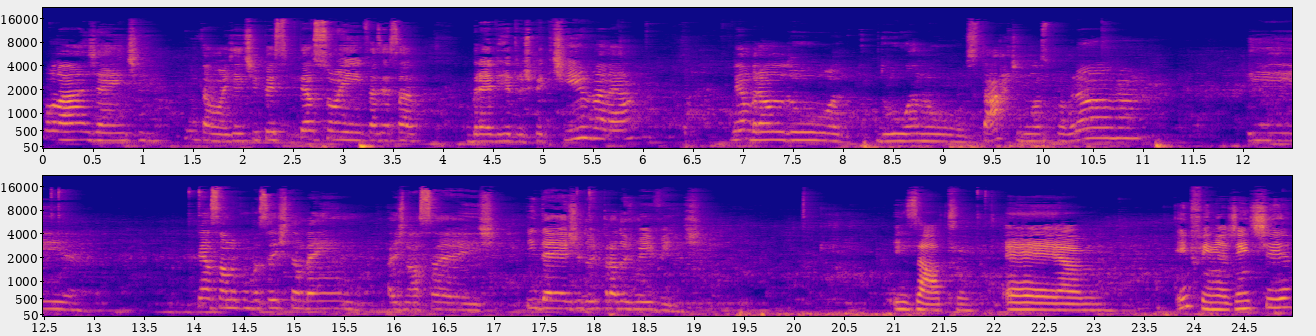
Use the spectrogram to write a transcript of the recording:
Olá, gente. Então, a gente pensou em fazer essa breve retrospectiva, né? Lembrando do, do ano start do nosso programa e pensando com vocês também as nossas ideias de para 2020. Exato. É, enfim, a gente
